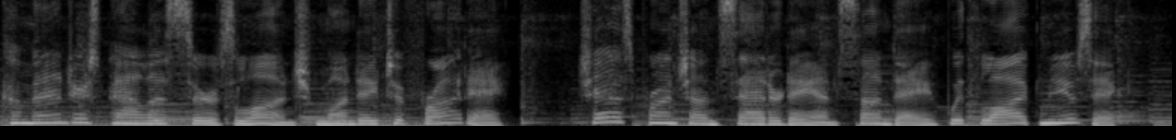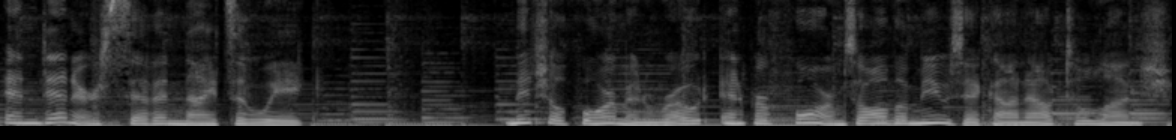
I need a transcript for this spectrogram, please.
Commander's Palace serves lunch Monday to Friday, jazz brunch on Saturday and Sunday with live music, and dinner seven nights a week. Mitchell Foreman wrote and performs all the music on Out to Lunch.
